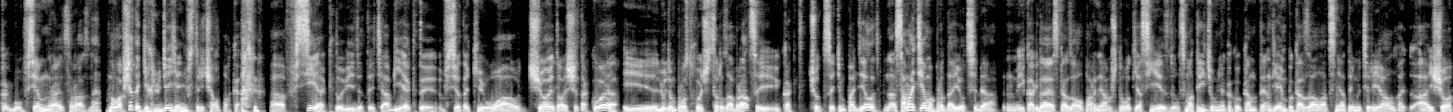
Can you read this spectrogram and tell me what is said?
как бы всем нравится разное. Но вообще таких людей я не встречал пока. А все, кто видит эти объекты, все такие, вау, что это вообще такое? И людям просто хочется разобраться и как-то что-то с этим поделать. Сама тема продает себя. И когда я сказал парням, что вот я съездил, смотрите, у меня какой контент, я им показал отснятый материал. А, а еще,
